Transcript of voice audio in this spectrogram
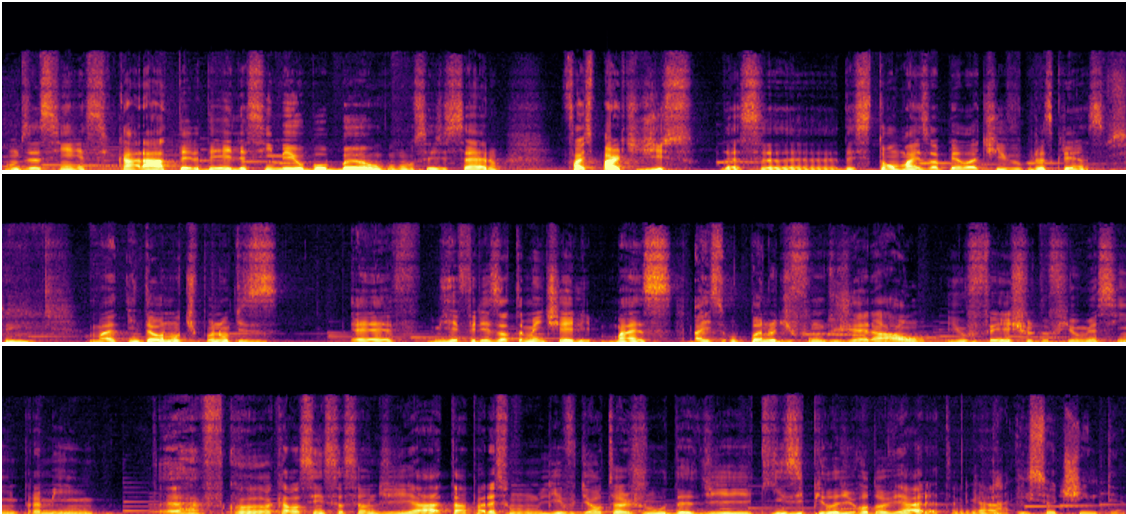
Vamos dizer assim, esse caráter dele, assim, meio bobão, como vocês disseram, faz parte disso. Dessa, desse tom mais apelativo para as crianças. Sim. Mas, então, eu não, tipo, eu não quis é, me referir exatamente a ele. Mas o pano de fundo geral e o fecho do filme, assim, pra mim, ah, ficou aquela sensação de, ah, tá, parece um livro de autoajuda de 15 pila de rodoviária, tá ligado? Tá, isso eu te entendo.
